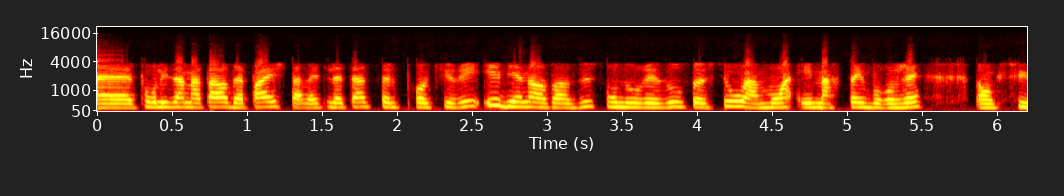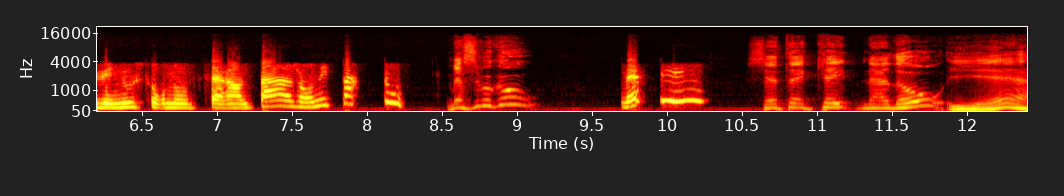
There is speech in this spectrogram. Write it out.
Euh, pour les amateurs de pêche, ça va être le temps de se le procurer. Et bien entendu, sur nos réseaux sociaux, à moi et Martin Bourget. Donc, suivez-nous sur nos différentes pages. On est partout. Merci beaucoup. Merci. C'était Kate Nadeau. Yeah.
